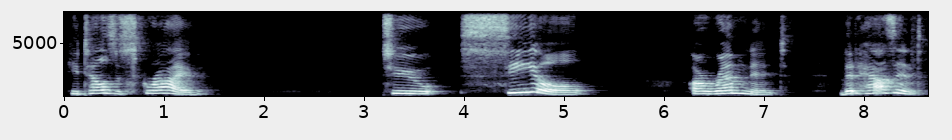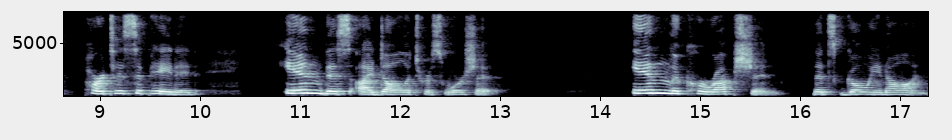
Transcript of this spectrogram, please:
he tells a scribe to seal a remnant that hasn't participated in this idolatrous worship, in the corruption that's going on.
